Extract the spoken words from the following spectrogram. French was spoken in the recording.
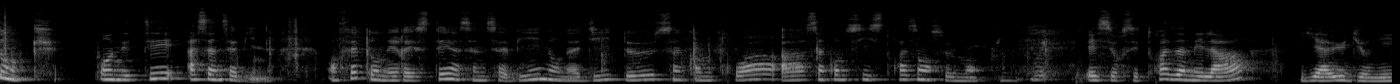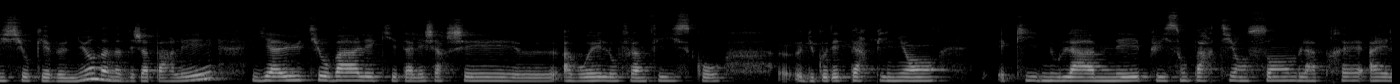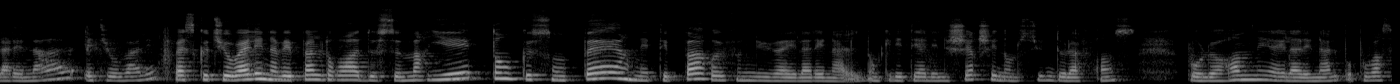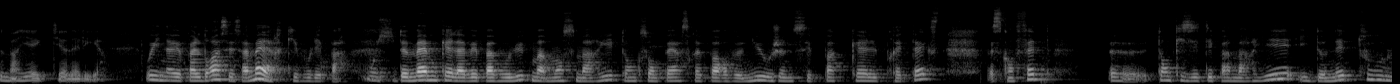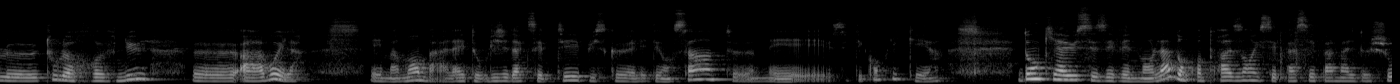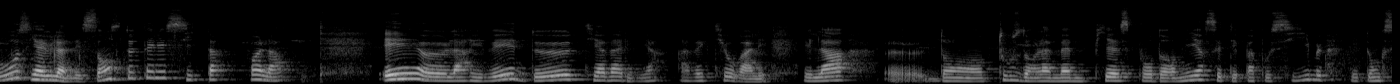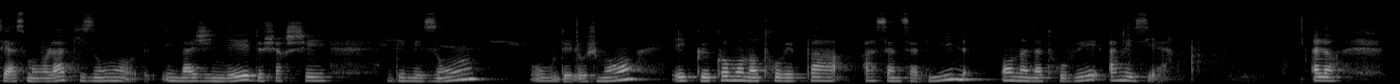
Donc, on était à Sainte-Sabine. En fait, on est resté à Sainte-Sabine, on a dit de 53 à 56, trois ans seulement. Et sur ces trois années-là, il y a eu Dionisio qui est venu, on en a déjà parlé. Il y a eu Tio Vale qui est allé chercher euh, Abuelo Francisco euh, du côté de Perpignan qui nous l'a amené, puis ils sont partis ensemble après à El Arenal et Tio Valle. Parce que Tio Valle n'avait pas le droit de se marier tant que son père n'était pas revenu à El Arenal. Donc il était allé le chercher dans le sud de la France pour le ramener à El Arenal pour pouvoir se marier avec Tia Dalia. Oui, il n'avait pas le droit, c'est sa mère qui voulait pas. De même qu'elle n'avait pas voulu que maman se marie tant que son père serait pas revenu ou je ne sais pas quel prétexte, parce qu'en fait, euh, tant qu'ils n'étaient pas mariés, ils donnaient tout, le, tout leur revenu euh, à Abuela. Et maman, bah, elle a été obligée d'accepter puisqu'elle était enceinte, mais c'était compliqué. Hein. Donc il y a eu ces événements-là. Donc en trois ans, il s'est passé pas mal de choses. Il y a eu la naissance de Teresita, voilà. Et euh, l'arrivée de Tiavaria avec Tio Et là, dans, tous dans la même pièce pour dormir, c'était pas possible. Et donc c'est à ce moment-là qu'ils ont imaginé de chercher des maisons ou des logements et que comme on n'en trouvait pas à Sainte-Sabine, on en a trouvé à Mézières. Alors,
